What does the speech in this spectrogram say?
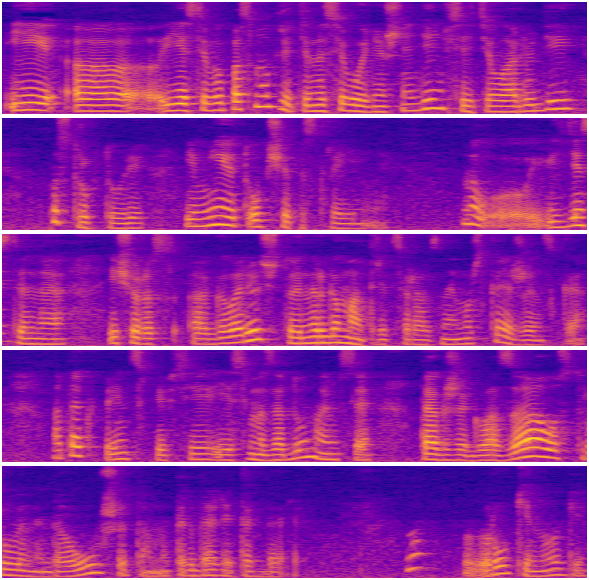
И э, если вы посмотрите на сегодняшний день, все тела людей по структуре имеют общее построение. Ну, единственное, еще раз э, говорю, что энергоматрица разная, мужская и женская. А так, в принципе, все, если мы задумаемся, также глаза устроены, да уши там и так далее, и так далее. Ну, руки, ноги.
